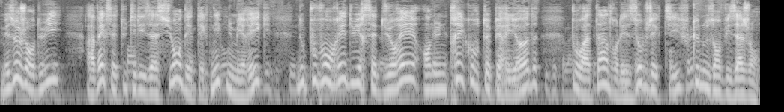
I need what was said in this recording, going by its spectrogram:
Mais aujourd'hui, avec cette utilisation des techniques numériques, nous pouvons réduire cette durée en une très courte période pour atteindre les objectifs que nous envisageons.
